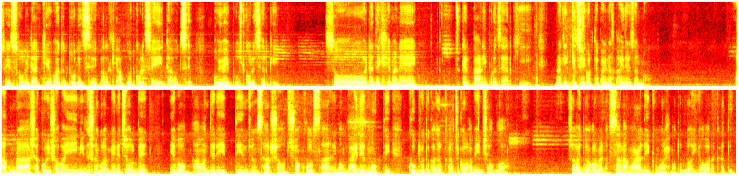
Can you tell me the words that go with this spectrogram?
সেই ছবিটা কেউ হয়তো তুলেছে, কালকে আপলোড করেছে, এইটা হচ্ছে অভিভাই পোস্ট করেছে আর কি। সো এটা দেখে মানে চোখের পানি পড়ে যায় আর কি। আমরা কি কিছুই করতে পারি না ভাইদের জন্য। আমরা আশা করি সবাই এই নির্দেশনাগুলো মেনে চলবে এবং আমাদের এই তিনজন স্যার সহ সকল স্যার এবং ভাইদের মুক্তি খুব দ্রুত কাজ কার্যকর হবে ইনশাআল্লাহ। সবাই দোয়া করবেন। আসসালামু আলাইকুম রহমতুল্লাহি আবরাকাতুহ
